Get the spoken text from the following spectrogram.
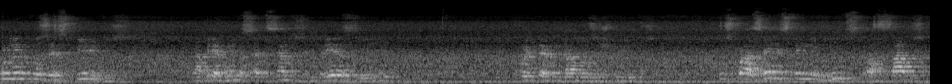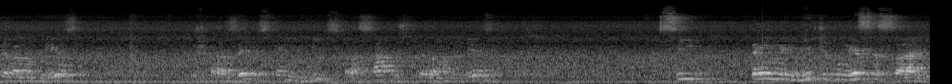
No livro dos Espíritos, na pergunta 713, foi perguntado aos Espíritos: os prazeres têm limites traçados pela natureza? Prazeres têm limites traçados pela natureza? Se tem o limite do necessário,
